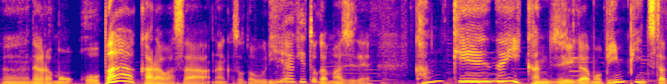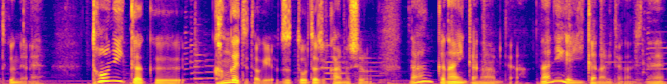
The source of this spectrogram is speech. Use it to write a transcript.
うん、だからもうおばあからはさ、なんかその売り上げとかマジで関係ない感じがもうビンビン伝わってくんだよね。とにかく考えてたわけよ。ずっと俺たちが買い物してるなんかないかなみたいな。何がいいかなみたいな感じでね。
